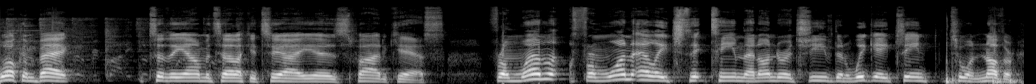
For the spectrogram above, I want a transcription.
Welcome back to the El Metallica TIS podcast. From one from one LA team that underachieved in Week 18 to another,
